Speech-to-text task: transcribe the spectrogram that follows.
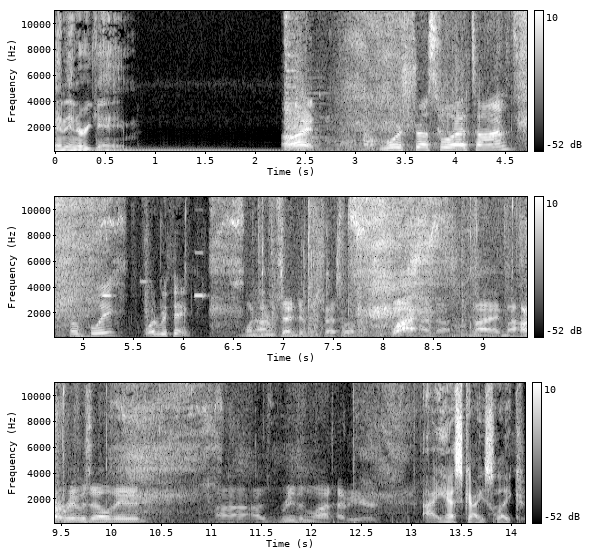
an inner game. All right. More stressful that time, hopefully. What do we think? 100% different stress level. Why? I thought. My, my heart rate was elevated. Uh, I was breathing a lot heavier. I ask guys like,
